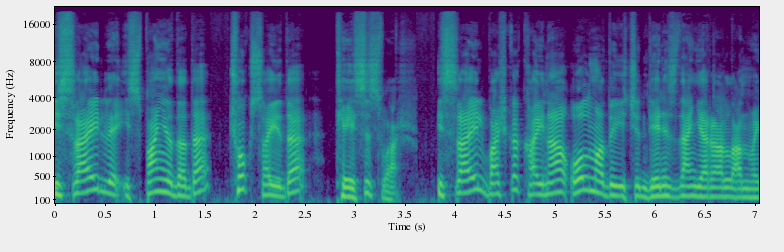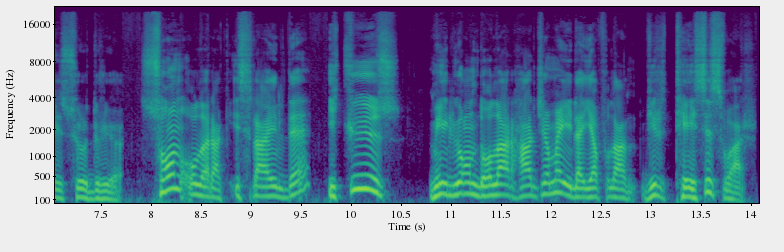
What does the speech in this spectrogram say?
İsrail ve İspanya'da da çok sayıda tesis var. İsrail başka kaynağı olmadığı için denizden yararlanmayı sürdürüyor. Son olarak İsrail'de 200 milyon dolar harcama ile yapılan bir tesis var.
